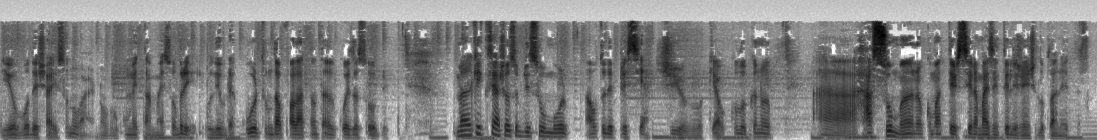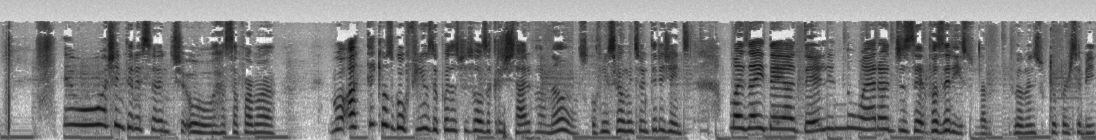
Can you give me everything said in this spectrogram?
E eu vou deixar isso no ar, não vou comentar mais sobre ele. O livro é curto, não dá pra falar tanta coisa sobre. Mas o que, que você achou sobre esse humor autodepreciativo, Kel? Colocando a raça humana como a terceira mais inteligente do planeta. Eu achei interessante essa forma até que os golfinhos, depois as pessoas acreditaram e falaram, não, os golfinhos realmente são inteligentes. Mas a ideia dele não era dizer, fazer isso, né? pelo menos o que eu percebi.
